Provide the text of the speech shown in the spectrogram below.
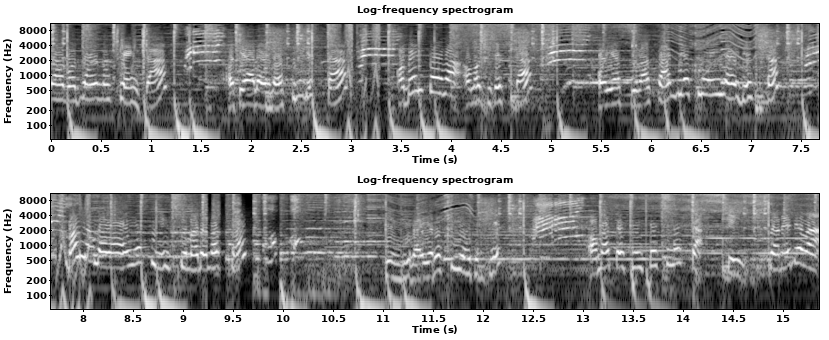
はございませんか？お手洗いはお済みですか？お弁当はお持ちですか？おやつは300円以内ですか？バナナはおやつに含まれますか？準備はよろしいようですね。お待たせいたしました。それでは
